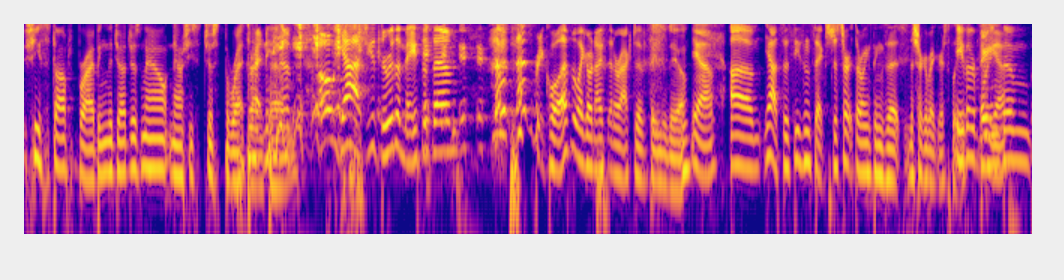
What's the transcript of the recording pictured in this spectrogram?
she stopped bribing the judges now. Now she's just threatening, threatening them. them. oh yeah, she threw the mace at them. That was that's pretty cool. That's like a nice interactive thing to do. Yeah. Um. Yeah. So season six, just start throwing things at the sugar bakers, please. Either bring them,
